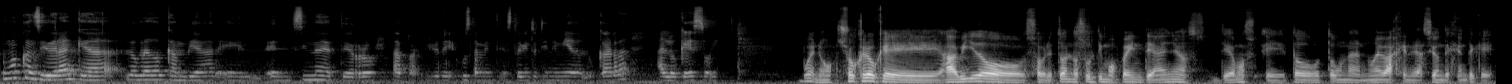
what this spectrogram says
¿Cómo consideran que ha logrado cambiar el, el cine de terror a partir de justamente Este viento tiene miedo a Lucarda a lo que es hoy? Bueno, yo creo que ha habido, sobre todo en los últimos 20 años, digamos, eh, todo, toda una nueva generación de gente que,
